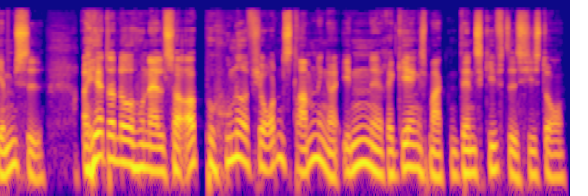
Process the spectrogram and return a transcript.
hjemmeside. Og her der nåede hun altså op på 114 stramninger, inden øh, regeringsmagten den skiftede sidste år.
